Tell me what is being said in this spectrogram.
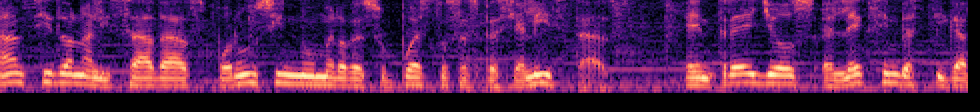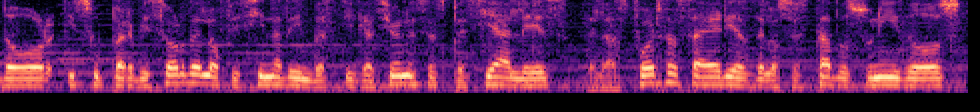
han sido analizadas por un sinnúmero de supuestos especialistas, entre ellos el ex investigador y supervisor de la Oficina de Investigaciones Especiales de las Fuerzas Aéreas de los Estados Unidos,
